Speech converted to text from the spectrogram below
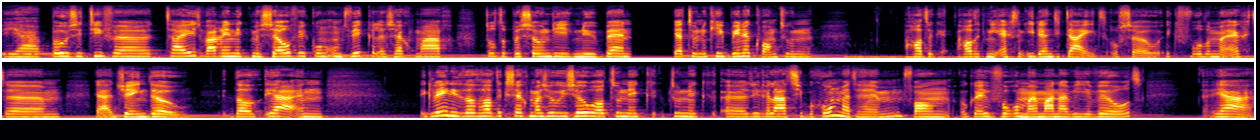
ja, positieve tijd waarin ik mezelf weer kon ontwikkelen, zeg maar, tot de persoon die ik nu ben. Ja, toen ik hier binnenkwam, toen had ik, had ik niet echt een identiteit of zo. Ik voelde me echt um, ja, Jane Doe. Dat, ja, en ik weet niet, dat had ik zeg maar sowieso al toen ik, toen ik uh, die relatie begon met hem. Van oké, vorm mij maar naar wie je wilt. Ja,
